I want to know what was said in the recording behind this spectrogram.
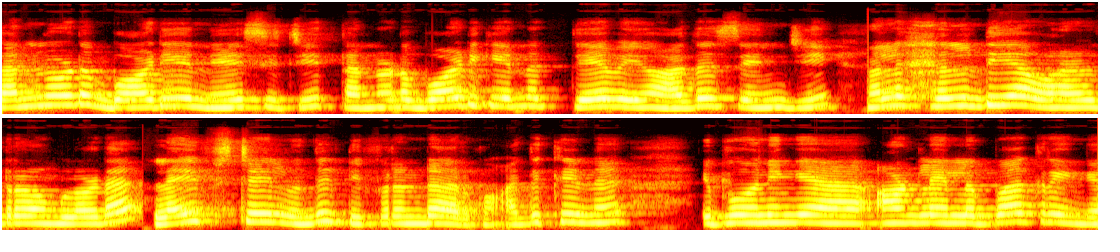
தன்னோட பாடியை நேசித்து தன்னோட பாடிக்கு என்ன தேவையோ அதை செஞ்சு நல்ல ஹெல்த்தியாக வாழ்கிறவங்களோட லைஃப் ஸ்டைல் வந்து டிஃப்ரெண்ட்டாக இருக்கும். அதுக்கு என்ன? இப்போது நீங்கள் ஆன்லைனில் பார்க்குறீங்க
